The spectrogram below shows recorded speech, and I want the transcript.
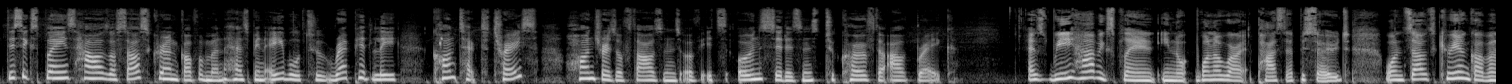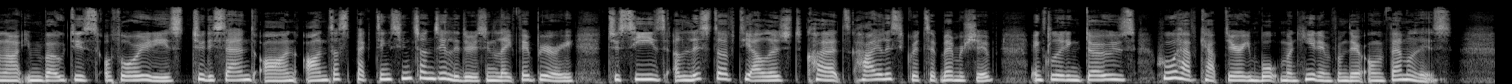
This explains how the South Korean government has been able to rapidly contact trace hundreds of thousands of its own citizens to curb the outbreak. As we have explained in one of our past episodes, one South Korean governor invoked his authorities to descend on unsuspecting Shincheonji leaders in late February to seize a list of the alleged cult's highly secretive membership, including those who have kept their involvement hidden from their own families.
